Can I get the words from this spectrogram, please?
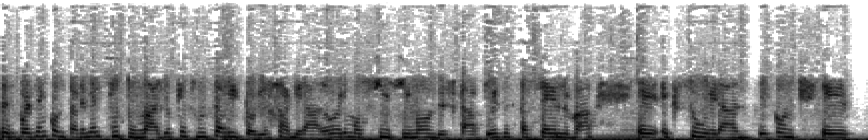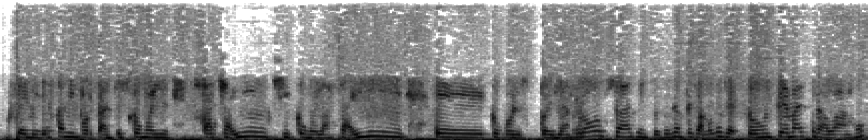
Después encontrar en el Putumayo, que es un territorio sagrado, hermosísimo, donde está pues esta selva eh, exuberante con eh, semillas tan importantes como el sachainchi, como el azaí, eh, como pues, las rosas. Entonces empezamos a hacer todo un tema de trabajo.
